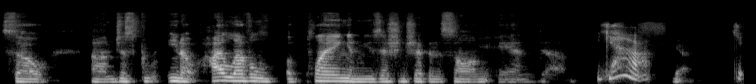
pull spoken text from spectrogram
So um, just you know, high level of playing and musicianship in the song, and um, yeah, yeah.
